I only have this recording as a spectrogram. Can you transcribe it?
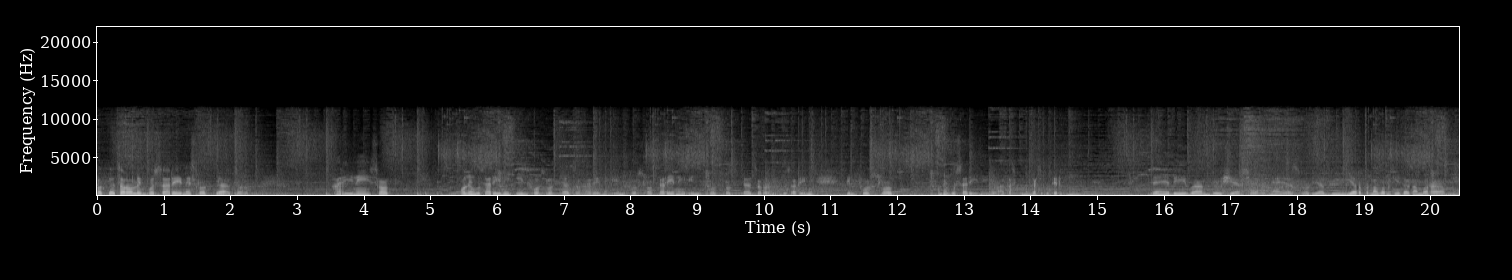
slot gacor Olympus hari ini slot gacor hari ini slot Olympus hari ini info slot gacor hari ini info slot hari ini info slot gacor Olympus hari ini info slot Olympus hari ini? Yuk atas penengah sepetir hmm. jadi bantu share-sharenya ya surya biar penonton kita tambah rame.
